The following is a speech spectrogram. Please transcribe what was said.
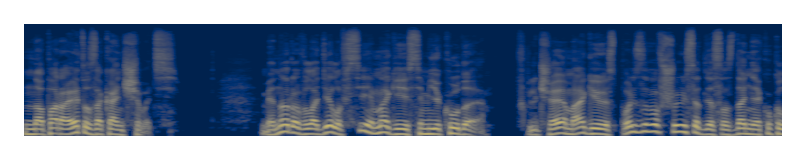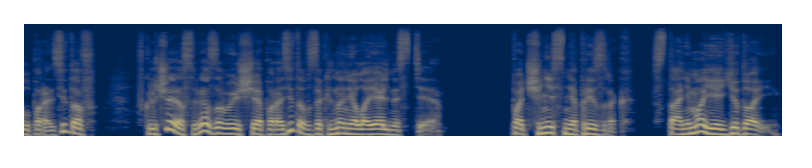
но пора это заканчивать». Минору владел всей магией семьи Куда, включая магию, использовавшуюся для создания кукол-паразитов, включая связывающее паразитов заклинание лояльности. «Подчинись мне, призрак. Стань моей едой».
